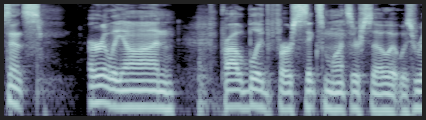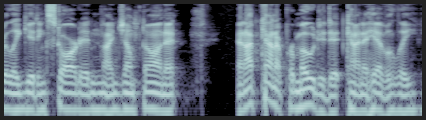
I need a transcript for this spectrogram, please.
since early on, probably the first six months or so, it was really getting started, and I jumped on it, and I've kind of promoted it kind of heavily.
